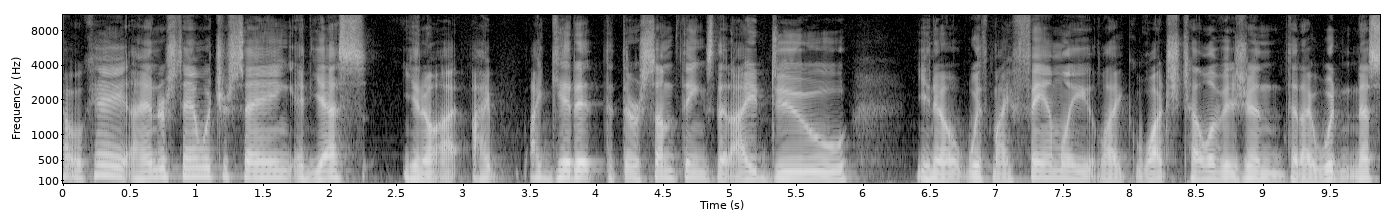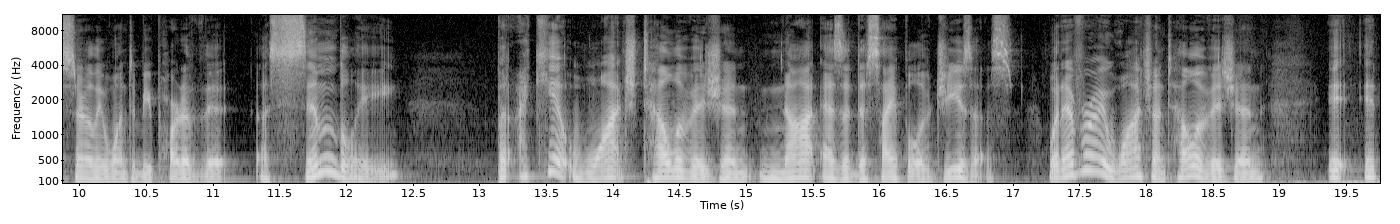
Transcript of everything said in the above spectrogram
Okay, I understand what you're saying, and yes, you know, I, I I get it that there are some things that I do, you know, with my family, like watch television, that I wouldn't necessarily want to be part of the assembly, but I can't watch television not as a disciple of Jesus. Whatever I watch on television, it, it,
